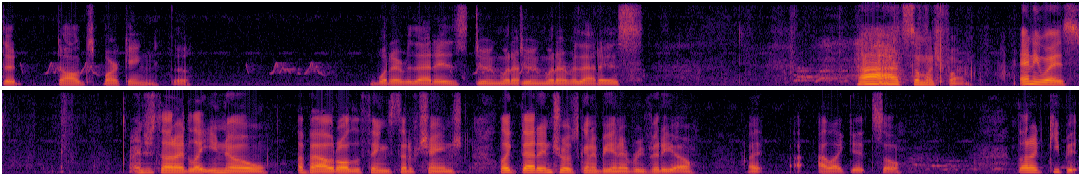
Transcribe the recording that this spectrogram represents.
The dogs barking, the whatever that is, doing whatever doing whatever that is. Ah, it's so much fun. Anyways, I just thought I'd let you know about all the things that have changed. Like that intro is going to be in every video. I, I I liked it, so thought I'd keep it.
